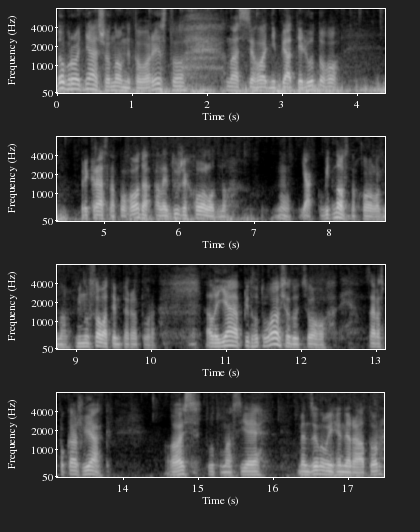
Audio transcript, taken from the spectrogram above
Доброго дня, шановне товариство. У нас сьогодні 5 лютого. Прекрасна погода, але дуже холодно. Ну, як, відносно холодно, мінусова температура. Але я підготувався до цього. Зараз покажу як. Ось тут у нас є бензиновий генератор,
